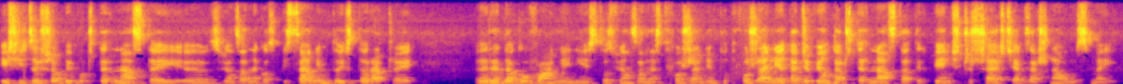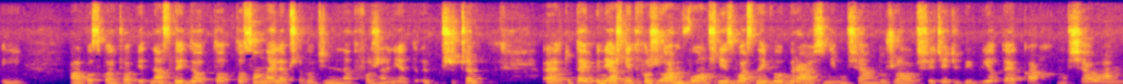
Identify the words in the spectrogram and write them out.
Jeśli coś robię po 14 e, związanego z pisaniem, to jest to raczej redagowanie, nie jest to związane z tworzeniem. To tworzenie, ta 9, 14, tych 5 czy 6, jak zacznę o 8 i albo skończę o 15, to, to, to są najlepsze godziny na tworzenie. Przy czym E, tutaj, ponieważ nie tworzyłam wyłącznie z własnej wyobraźni, musiałam dużo siedzieć w bibliotekach, musiałam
